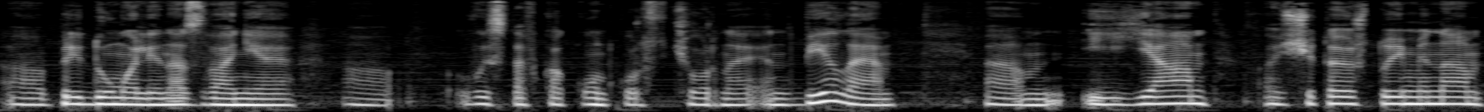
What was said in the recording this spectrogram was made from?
а, придумали название а, выставка, конкурс «Черное и белое». Эм, и я считаю, что именно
